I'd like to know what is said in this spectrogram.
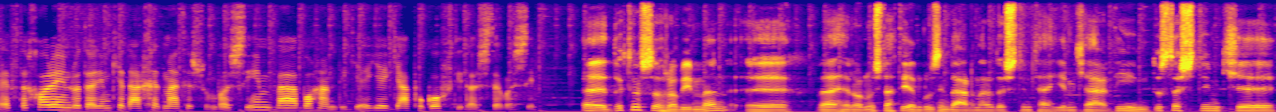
افتخار این رو داریم که در خدمتشون باشیم و با همدیگه یه گپ و گفتی داشته باشیم. دکتر سهرابی من و هرانوش وقتی امروز این برنامه رو داشتیم تهیه می کردیم دوست داشتیم که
